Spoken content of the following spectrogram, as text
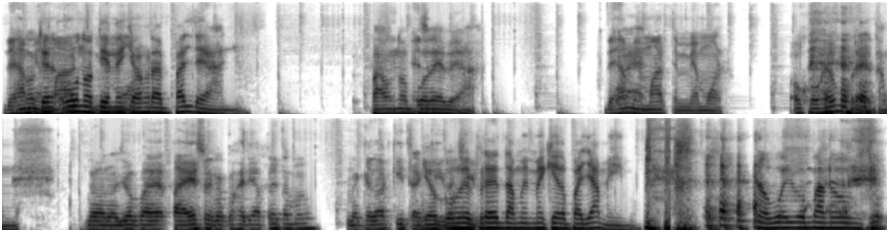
déjame uno tiene, amarte, uno tiene que ahorrar un par de años para uno poder viajar. Déjame Bueno. amarte, mi amor. O coger un préstamo. No, no, yo para eso no cogería préstamo. Me quedo aquí tranquilo. Yo cojo el préstamo y me quedo para allá mismo. no vuelvo más nunca.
